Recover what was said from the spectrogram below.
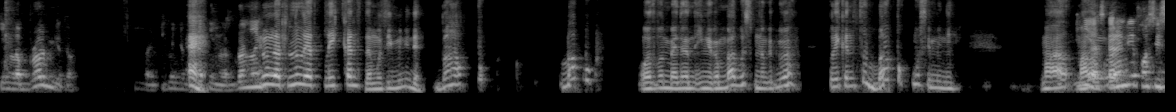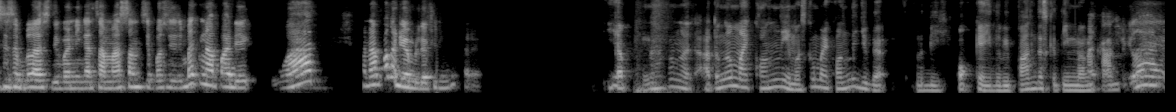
King LeBron gitu. Eh, King LeBron lagi. lu lihat lu lihat Pelicans dan musim ini deh bapuk. Bapuk. Walaupun Brandon Ingram bagus menurut gua Pelicans tuh bapuk musim ini Mal, malah iya sekarang dia posisi 11 dibandingkan sama Suns di posisi 4 kenapa dia what? Kenapa nggak diambil Devin Booker ya? ya kenapa nggak? Atau nggak Mike Conley? Maksudku Mike Conley juga lebih oke lebih pantas ketimbang Mike Conley lah.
